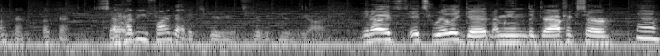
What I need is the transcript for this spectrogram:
Okay, okay. so and how do you find that experience for the Gear VR? you know it's it's really good. I mean, the graphics are, eh,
